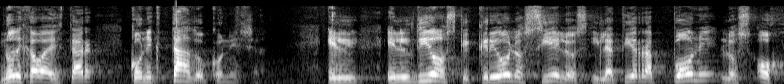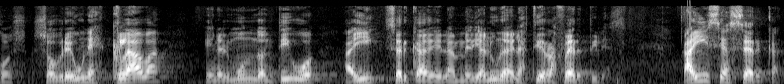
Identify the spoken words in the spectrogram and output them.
no dejaba de estar conectado con ella. El, el, Dios que creó los cielos y la tierra pone los ojos sobre una esclava en el mundo antiguo, ahí cerca de la media luna de las tierras fértiles. Ahí se acerca.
